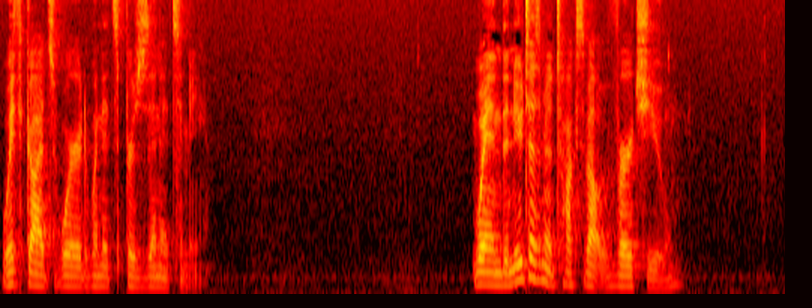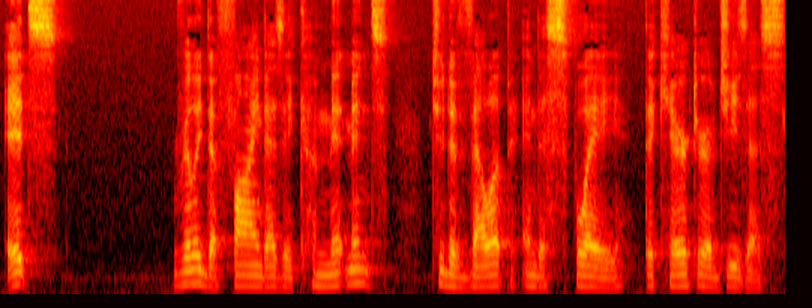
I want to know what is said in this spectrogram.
with God's word when it's presented to me. When the New Testament talks about virtue, it's really defined as a commitment to develop and display the character of Jesus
